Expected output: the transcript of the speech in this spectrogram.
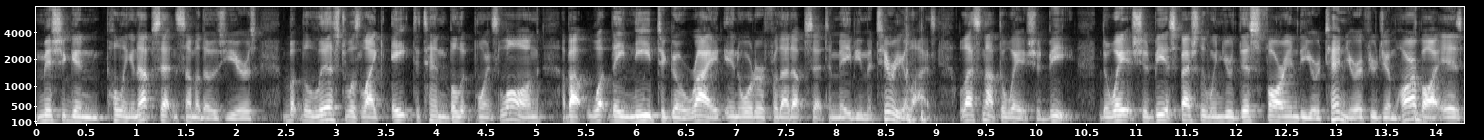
Michigan pulling an upset in some of those years, but the list was like eight to 10 bullet points long about what they need to go right in order for that upset to maybe materialize. well, that's not the way it should be. The way it should be, especially when you're this far into your tenure, if you're Jim Harbaugh, is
